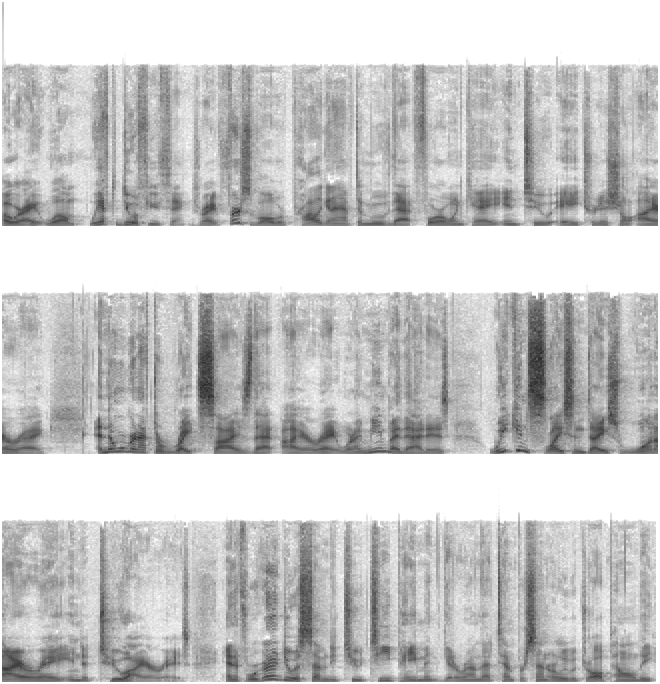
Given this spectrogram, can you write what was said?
All right, well, we have to do a few things, right? First of all, we're probably going to have to move that 401k into a traditional IRA. And then we're going to have to right size that IRA. What I mean by that is we can slice and dice one IRA into two IRAs. And if we're going to do a 72T payment, get around that 10% early withdrawal penalty,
